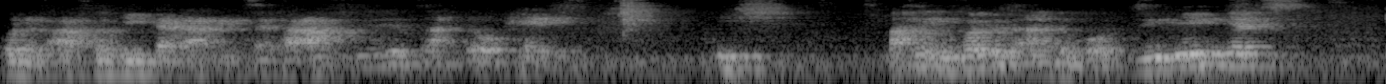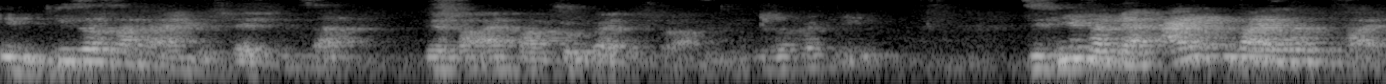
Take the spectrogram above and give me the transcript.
Und der Verhaftung ging da gar nichts. Er verhaftet ihn und sagte, okay, ich mache Ihnen folgendes Angebot. Sie legen jetzt in dieser Sache ein Geständnis ab, wir vereinbaren Schuldweite Sie liefern mir einen weiteren Fall,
